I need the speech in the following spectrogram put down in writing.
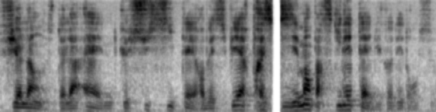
violence de la haine que suscitait Robespierre précisément parce qu'il était du côté de Rousseau.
